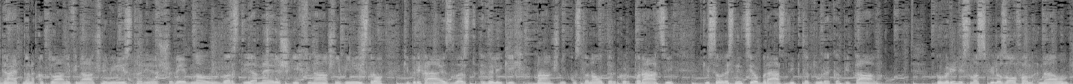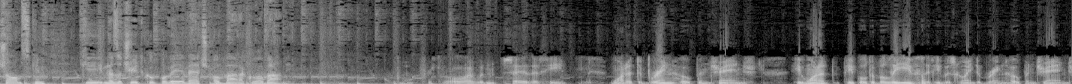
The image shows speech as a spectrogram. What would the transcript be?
Geithner, aktualni finančni minister, je še vedno v vrsti ameriških finančnih ministrov, ki prihajajo iz vrst velikih bančnih ustanov ter korporacij, ki so v resnici obraz diktature kapitala. Govorili smo s filozofom Navom Chomskim, ki na začetku pove več o Baracku Obami. wanted to bring hope and change. He wanted people to believe that he was going to bring hope and change.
